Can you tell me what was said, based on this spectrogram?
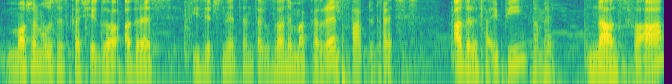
Możemy uzyskać jego adres fizyczny, ten tak zwany MAC adres, Adres. IP, nazwa,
